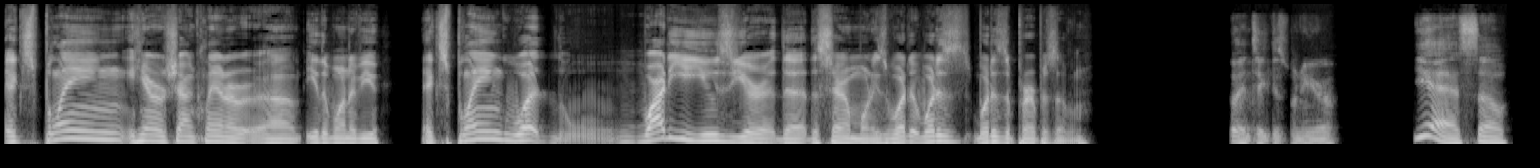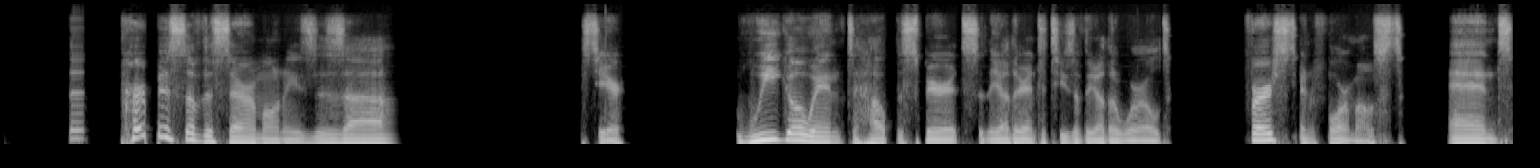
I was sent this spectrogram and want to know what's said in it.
explain here Shanclen or uh, either one of you explain what why do you use your the the ceremonies? What what is what is the purpose of them go ahead and take this one hero. Yeah so the purpose of the ceremonies is uh here we go in to help the spirits and the other entities of the other world first and foremost. And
